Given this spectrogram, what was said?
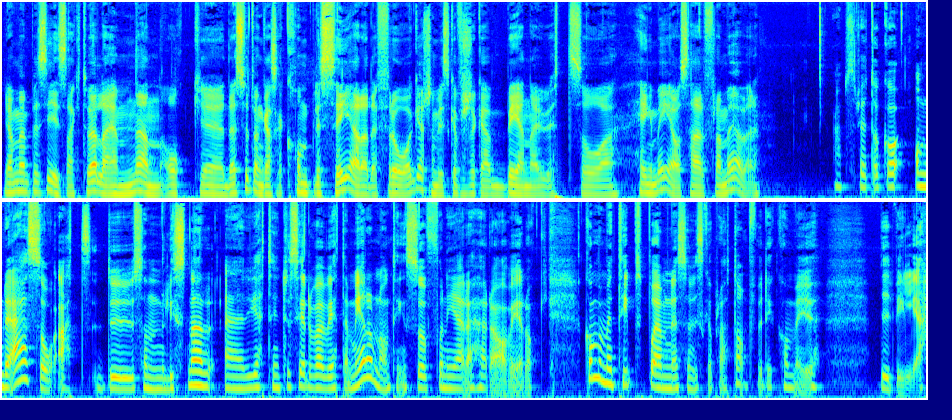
Ja men precis, aktuella ämnen och eh, dessutom ganska komplicerade frågor som vi ska försöka bena ut. Så häng med oss här framöver. Absolut, och om det är så att du som lyssnar är jätteintresserad av att veta mer om någonting så får ni gärna höra av er och komma med tips på ämnen som vi ska prata om, för det kommer ju vi vilja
